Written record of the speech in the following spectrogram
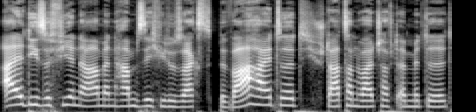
All diese vier Namen haben sich, wie du sagst, bewahrheitet. Die Staatsanwaltschaft ermittelt.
